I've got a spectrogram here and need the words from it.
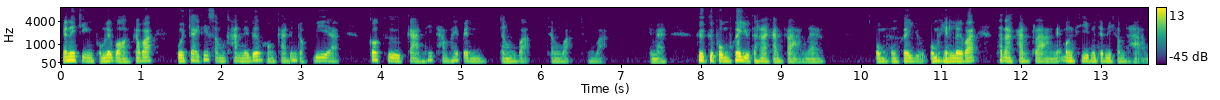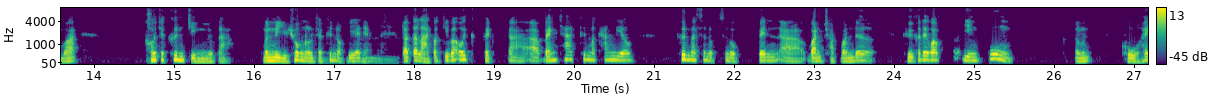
งั้นจริงๆผมเลยบอกครับว่าหัวใจที่สำคัญในเรื่องของการขึ้นดอกเบี้ย ก็คือการที่ทำให้เป็นจังหวะจังหวะจังหวะ เห็นไหมคือคือผมเคยอยู่ธนาคารกลางนะ ผมผมเคยอยู่ ผมเห็นเลยว่า ธนาคารกลางเนี่ยบางทีมันจะมีคำถามว่า เขาจะขึ้นจริงหรือเปล่า มันมีอยู่ช่วงนึงจะขึ้นดอกเบี้ยเนี่ยแล้วตลาดก็คิดว่าโอ้ยเฟดแบงก์ชาติขึ้นมาครั้งเดียว ขึ้นมาสนุกสนุกเป็นอ่าวันช็อตวันเดอร์คือเขาเรียกว่ายิงปุ้งขู่ให้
